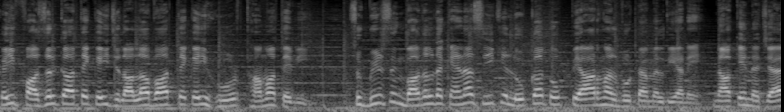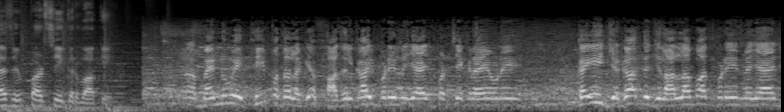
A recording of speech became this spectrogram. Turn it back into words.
ਕਈ ਫਾਜ਼ਿਲਕਾ ਤੇ ਕਈ ਜਲਾਲਾਬਾਦ ਤੇ ਕਈ ਹੋਰ ਥਾਵਾਂ ਤੇ ਵੀ। ਸੁਖਬੀਰ ਸਿੰਘ ਬਾਦਲ ਦਾ ਕਹਿਣਾ ਸੀ ਕਿ ਲੋਕਾਂ ਤੋਂ ਪਿਆਰ ਨਾਲ ਵੋਟਾਂ ਮਿਲਦੀਆਂ ਨੇ ਨਾ ਕਿ ਨਜਾਇਜ਼ ਪਰਚੇ ਕਰਵਾ ਕੇ। ਮੈਨੂੰ ਇੱਥੇ ਹੀ ਪਤਾ ਲੱਗਿਆ ਫਾਜ਼ਿਲਕਾ ਵੀ ਬੜੇ ਨਜਾਇਜ਼ ਪਰਚੇ ਕਰਾਏ ਉਹਨੇ। ਕਈ ਜਗ੍ਹਾ ਤੇ ਜਲਾਲਾਬਾਦ ਬੜੇ ਨਜਾਇਜ਼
